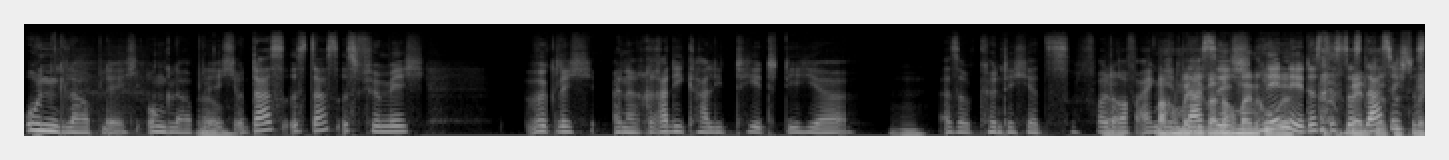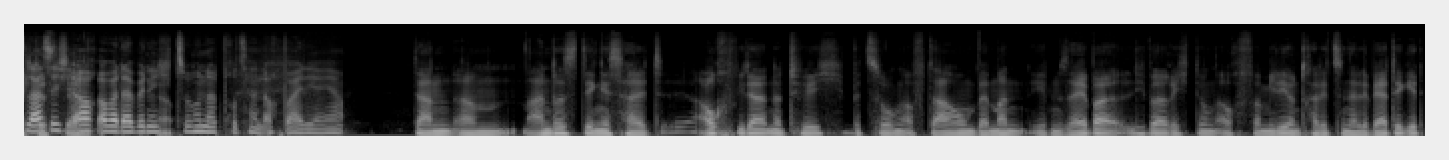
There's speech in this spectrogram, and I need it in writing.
Unglaublich, unglaublich. Und das ist, das ist für mich wirklich eine Radikalität, die hier mhm. also könnte ich jetzt voll drauf eingehen. Machen wir lieber nochmal in Ruhe. Nee, nee, das, das, das lasse ich, das lasse ich auch, aber da bin ich zu 100 Prozent auch bei dir, ja. Dann ähm, ein anderes Ding ist halt auch wieder natürlich bezogen auf darum, wenn man eben selber lieber Richtung auch Familie und traditionelle Werte geht.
